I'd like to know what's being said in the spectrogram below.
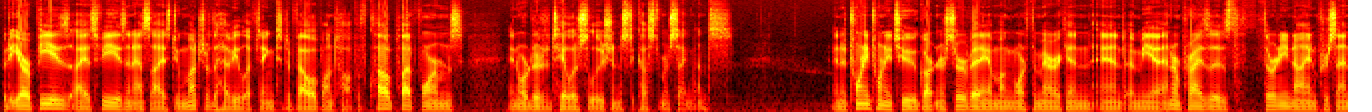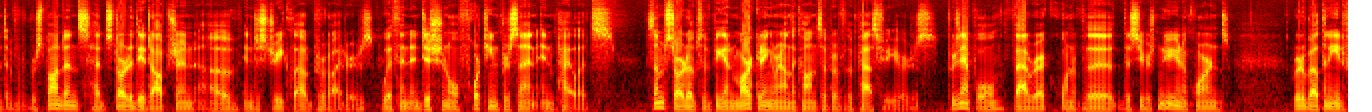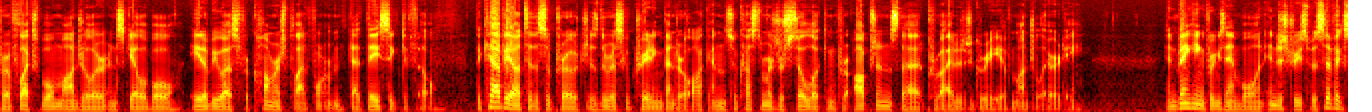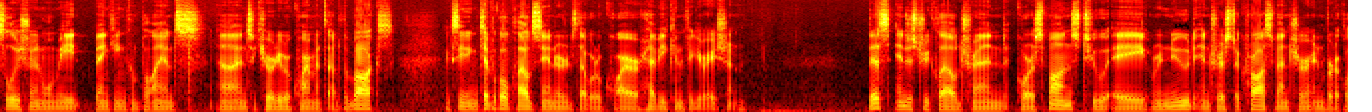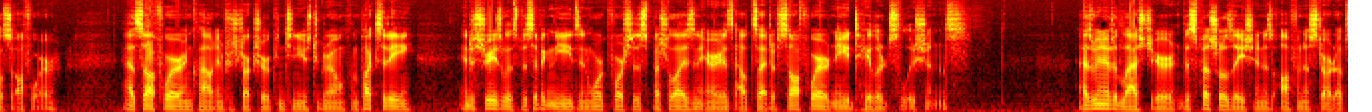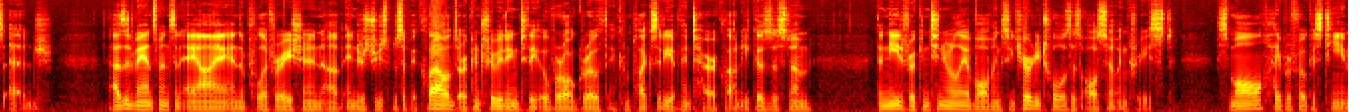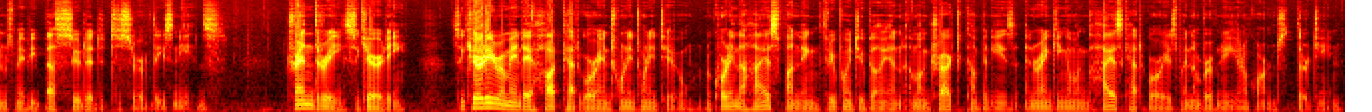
But ERPs, ISVs, and SIs do much of the heavy lifting to develop on top of cloud platforms in order to tailor solutions to customer segments. In a 2022 Gartner survey among North American and EMEA enterprises, 39% of respondents had started the adoption of industry cloud providers, with an additional 14% in pilots. Some startups have begun marketing around the concept over the past few years. For example, Fabric, one of the this year's new unicorns, wrote about the need for a flexible, modular, and scalable AWS for commerce platform that they seek to fill. The caveat to this approach is the risk of creating vendor lock in, so customers are still looking for options that provide a degree of modularity. In banking, for example, an industry specific solution will meet banking compliance uh, and security requirements out of the box, exceeding typical cloud standards that would require heavy configuration. This industry cloud trend corresponds to a renewed interest across venture in vertical software. As software and cloud infrastructure continues to grow in complexity, Industries with specific needs and workforces specialized in areas outside of software need tailored solutions. As we noted last year, this specialization is often a startup's edge. As advancements in AI and the proliferation of industry specific clouds are contributing to the overall growth and complexity of the entire cloud ecosystem, the need for continually evolving security tools has also increased. Small, hyper focused teams may be best suited to serve these needs. Trend 3 Security. Security remained a hot category in 2022, recording the highest funding, 3.2 billion, among tracked companies and ranking among the highest categories by number of new unicorns, 13.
